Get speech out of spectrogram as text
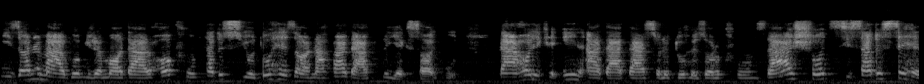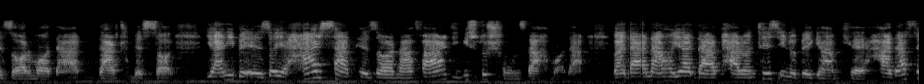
میزان مرگ و میر مادرها 532 هزار نفر در طول یک سال بود. در حالی که این عدد در سال 2015 شد 303 هزار مادر در طول سال. یعنی به ازای هر 100 هزار نفر 216 مادر. و در نهایت در پرانتز اینو بگم که هدف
